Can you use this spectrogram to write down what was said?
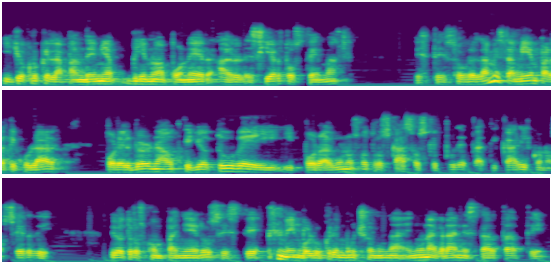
Y yo creo que la pandemia vino a poner ciertos temas este, sobre la mesa, a mí en particular por el burnout que yo tuve y, por algunos otros casos que pude platicar y conocer de, de otros compañeros, este, me involucré mucho en una, en una gran startup de,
